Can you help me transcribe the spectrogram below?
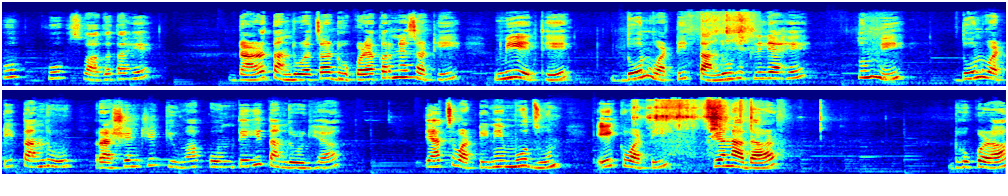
खूप खूप स्वागत आहे. डाळ तांदूळाचा ढोकळा करण्यासाठी मी येथे दोन वाटी तांदूळ घेतलेले आहे. तुम्ही दोन वाटी तांदूळ राशनचे किंवा कोणतेही तांदूळ घ्या. त्याच वाटीने मोजून एक वाटी चना डाळ ढोकळा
